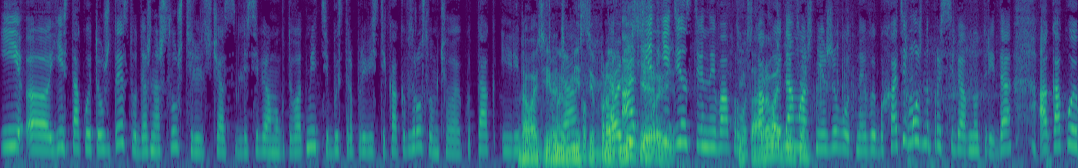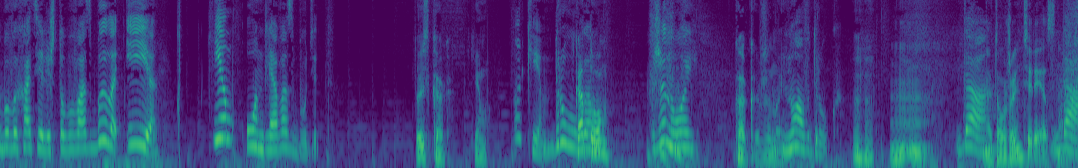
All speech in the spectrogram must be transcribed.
И э, есть такой тоже тест, вот даже наши слушатели сейчас для себя могут его отметить и быстро провести, как и взрослому человеку, так и ребенку. Давайте и мы да? вместе Проводите. Один проведем. единственный вопрос. Так. Какое Проводите. домашнее животное вы бы хотели? Можно про себя внутри, да? А какое бы вы хотели, чтобы у вас было? И кем он для вас будет? То есть как? Кем? Ну, кем? Другом? Котом. Женой? Как женой? Ну, а вдруг? Мгм. Да. Это уже интересно. Да.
